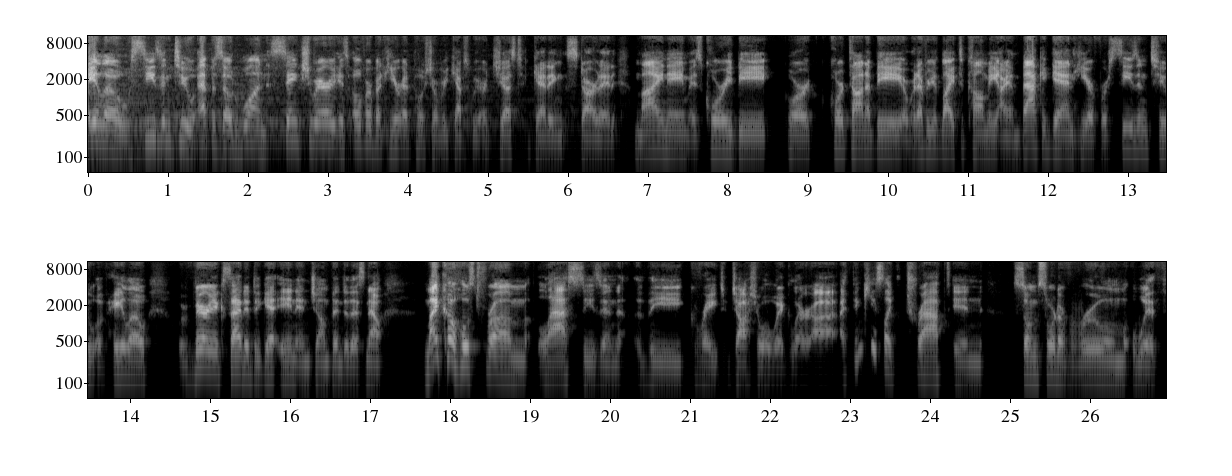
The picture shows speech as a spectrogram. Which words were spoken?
Halo Season 2, Episode 1, Sanctuary is over, but here at Post Show Recaps, we are just getting started. My name is Corey B, or Cortana B, or whatever you'd like to call me. I am back again here for Season 2 of Halo. We're very excited to get in and jump into this. Now, my co-host from last season, the great Joshua Wigler, uh, I think he's like trapped in some sort of room with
